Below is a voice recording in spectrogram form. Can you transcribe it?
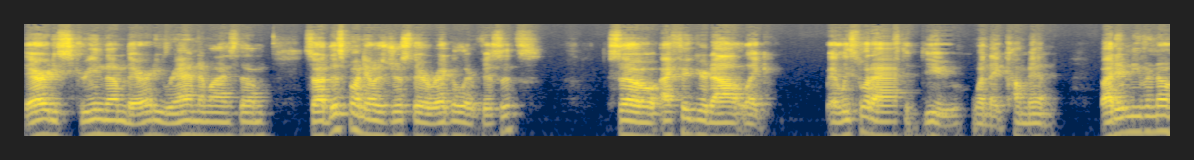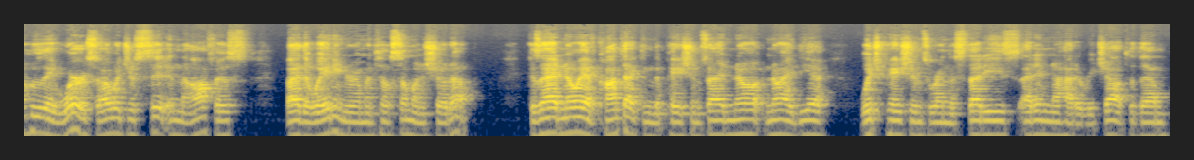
they already screened them, they already randomized them. So at this point, it was just their regular visits. So I figured out like at least what I have to do when they come in. But I didn't even know who they were, so I would just sit in the office by the waiting room until someone showed up because I had no way of contacting the patient. So I had no no idea which patients were in the studies. I didn't know how to reach out to them,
